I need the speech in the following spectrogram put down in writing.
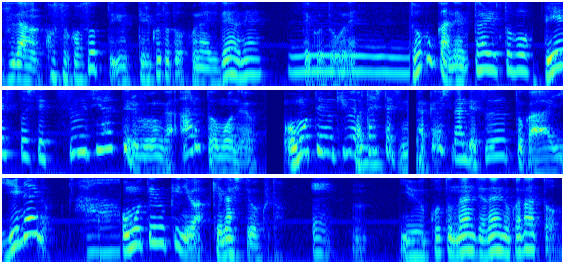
普段こそこそと言ってることと同じだよね。ってことをね。ん。どこかね2人ともベースとして通じ合ってる部分があると思うのよ表向きは私たち仲良しなんですとか言えないの。はあ。表向きにはけなしておくと。ええ。いうことなんじゃないのかなと。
